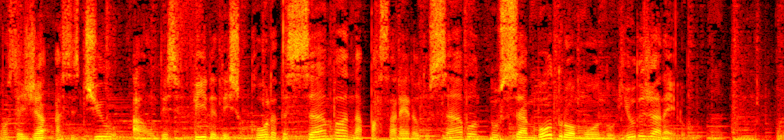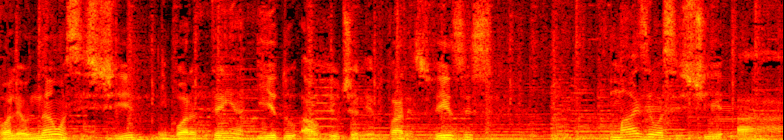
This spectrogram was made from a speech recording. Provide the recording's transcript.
Você já assistiu a um desfile da escola de samba na Passarela do Samba no Sambódromo, no Rio de Janeiro? Olha, eu não assisti, embora tenha ido ao Rio de Janeiro várias vezes, mas eu assisti a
